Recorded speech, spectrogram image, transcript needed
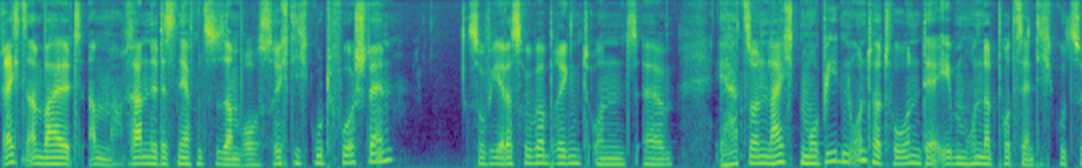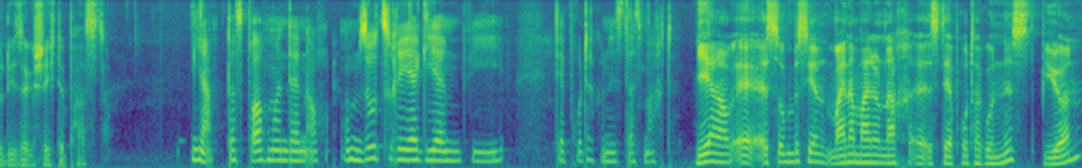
Rechtsanwalt am Rande des Nervenzusammenbruchs richtig gut vorstellen, so wie er das rüberbringt. Und äh, er hat so einen leichten morbiden Unterton, der eben hundertprozentig gut zu dieser Geschichte passt. ja, das braucht man dann auch, um so zu reagieren, wie der Protagonist das macht. Ja, er ist so ein bisschen, meiner Meinung nach, äh, ist der Protagonist Björn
